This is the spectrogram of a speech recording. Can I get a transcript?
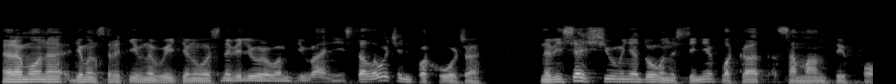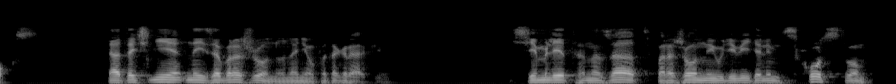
Рамона демонстративно вытянулась на велюровом диване и стала очень похожа на висящий у меня дома на стене плакат Саманты Фокс, а точнее на изображенную на нем фотографию. Семь лет назад, пораженный удивительным сходством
